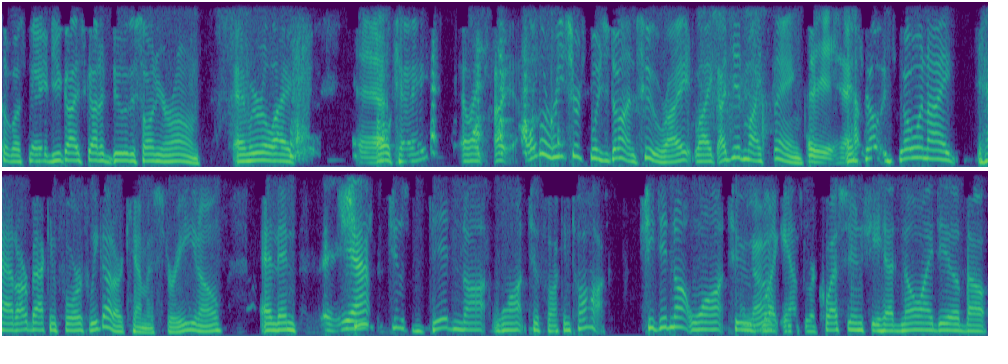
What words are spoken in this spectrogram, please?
both of us saying, "You guys got to do this on your own," and we were like, Yeah. okay. Like I, all the research was done too, right? Like I did my thing, Yeah. and Joe, Joe and I had our back and forth. We got our chemistry, you know, and then Yeah. she just did not want to fucking talk. She did not want to No. like answer a question. She had no idea about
